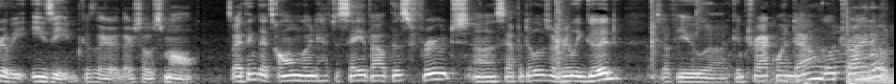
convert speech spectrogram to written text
really easy because they're they're so small. So I think that's all I'm going to have to say about this fruit. Uh, are really good, so if you uh, can track one down, go try it out.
